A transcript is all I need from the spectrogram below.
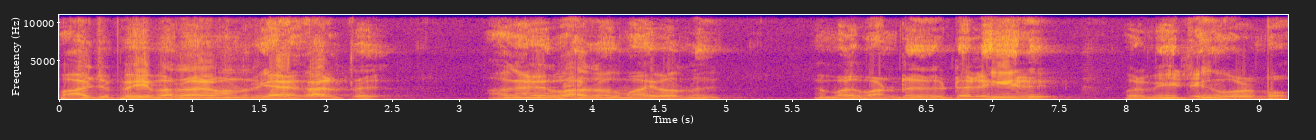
വാജ്പേയി പ്രധാനമന്ത്രിയായ കാലത്ത് അങ്ങനെ വാദവുമായി വന്ന് നമ്മൾ പണ്ട് ഡൽഹിയിൽ ഒരു മീറ്റിംഗ് കൂടുമ്പോൾ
